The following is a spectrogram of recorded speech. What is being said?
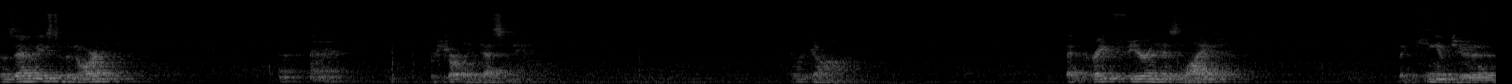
Those enemies to the north were shortly decimated. They were gone. That great fear in his life, the king of Judah,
